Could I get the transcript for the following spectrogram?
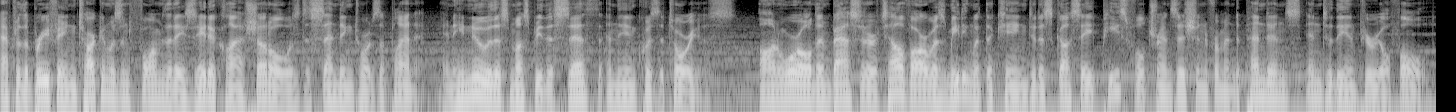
After the briefing, Tarkin was informed that a Zeta-class shuttle was descending towards the planet, and he knew this must be the Sith and the Inquisitorius. On-world, Ambassador Telvar was meeting with the king to discuss a peaceful transition from independence into the Imperial fold.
